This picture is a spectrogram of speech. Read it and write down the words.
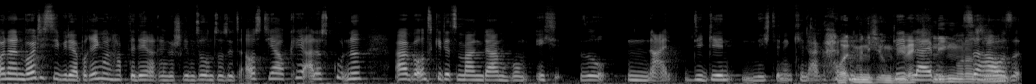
Und dann wollte ich sie wieder bringen und habe der Lehrerin geschrieben, so und so sieht's aus. Ja, okay, alles gut, ne? Aber bei uns geht jetzt Magen-Darm rum. Ich so, nein, die gehen nicht in den Kindergarten. Wollten wir nicht irgendwie die wegfliegen oder zu so? Hause.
